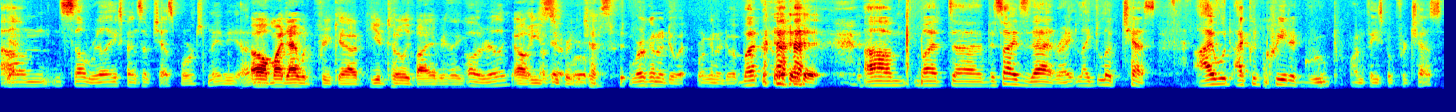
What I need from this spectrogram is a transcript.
Um, Sell really expensive chessboards, maybe. I don't Oh, know. my dad would freak out. He'd totally buy everything. Oh, really? Oh, he's super into chess. we're gonna do it. We're gonna do it. But, um, but uh, besides that, right? Like, look, chess. I would, I could create a group on Facebook for chess.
